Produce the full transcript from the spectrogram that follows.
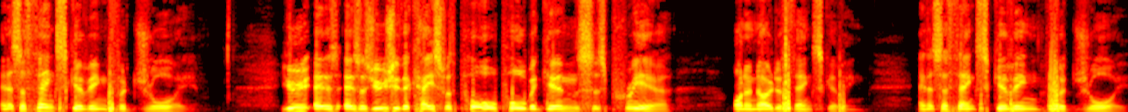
And it's a thanksgiving for joy. You, as, as is usually the case with Paul, Paul begins his prayer on a note of thanksgiving. And it's a thanksgiving for joy.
